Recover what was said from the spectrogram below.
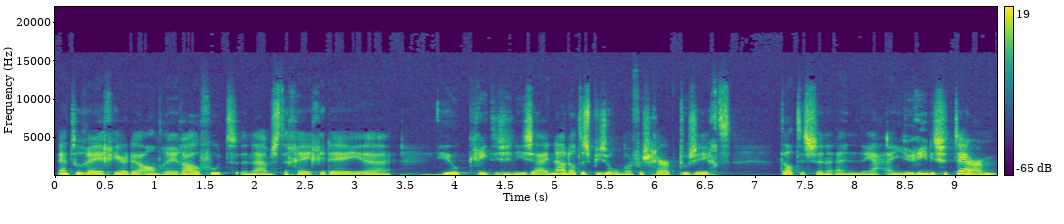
En toen reageerde André Rauwvoet namens de GGD heel kritisch. En die zei: Nou, dat is bijzonder verscherpt toezicht. Dat is een, een, ja, een juridische term.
